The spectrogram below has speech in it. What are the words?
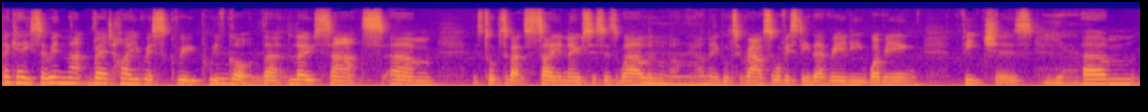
Okay, so in that red high risk group, we've got Mm. that low SATs. Um, it talks about cyanosis as well and Mm. unable to rouse. So obviously they're really worrying features. yeah Um,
